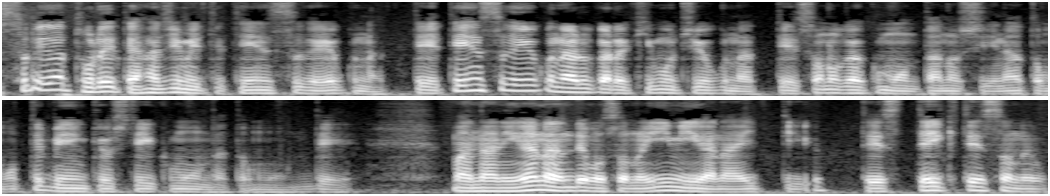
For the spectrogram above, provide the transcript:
それが取れて初めて点数が良くなって、点数が良くなるから気持ち良くなって、その学問楽しいなと思って勉強していくもんだと思うんで、まあ何が何でもその意味がないっていう、テス定期テストの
